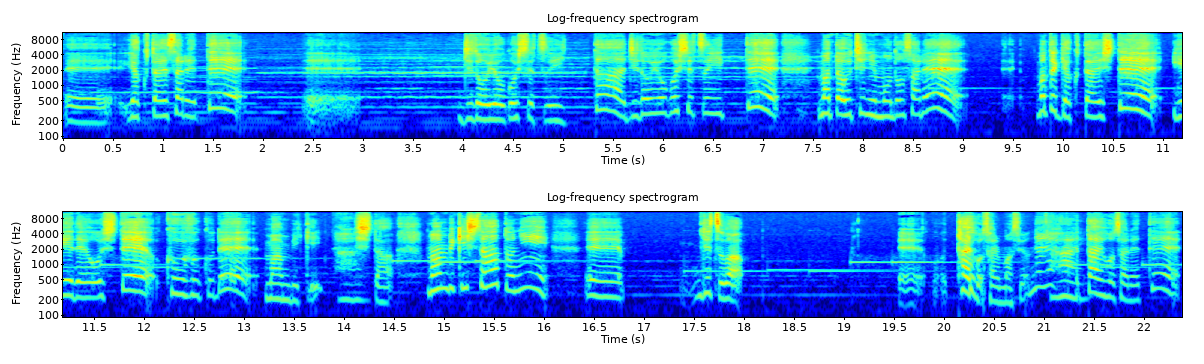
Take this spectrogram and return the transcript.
えー、虐待されて、えー、児童養護施設行った。児童養護施設行ってまた家に戻されまた虐待して家出をして空腹で万引きした、はい、万引きした後に、えー、実は、えー、逮捕されますよね、はい、逮捕されて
